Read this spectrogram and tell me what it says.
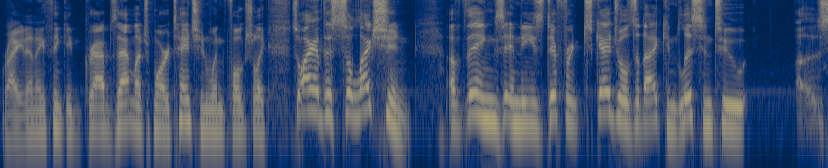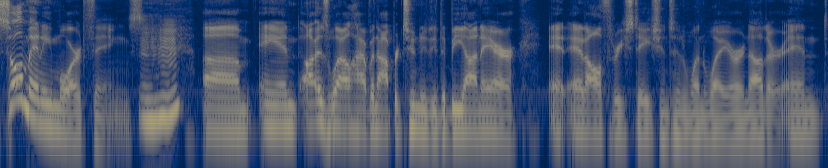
right? And I think it grabs that much more attention when folks are like, so I have this selection of things in these different schedules that I can listen to uh, so many more things, um, and as well have an opportunity to be on air at, at all three stations in one way or another. And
